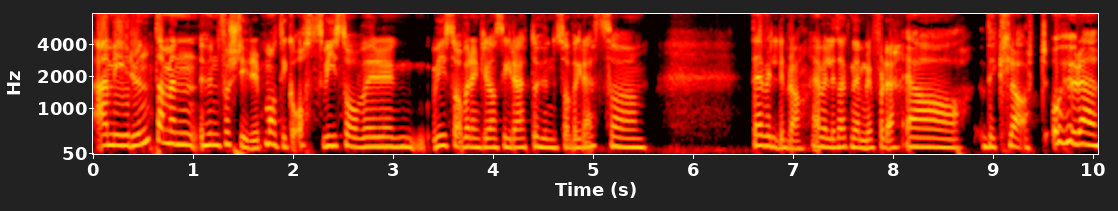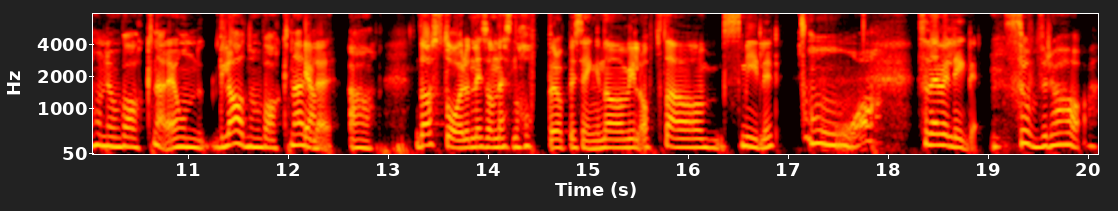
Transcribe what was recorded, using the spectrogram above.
er mye rundt, da, Men hun forstyrrer på en måte ikke oss. Vi sover, vi sover egentlig ganske greit, og hun sover greit. Så det er veldig bra. Jeg er veldig takknemlig for det. Ja, det är klart. Och hur är hon när hon vaknar? Är hon glad när hon vaknar? Ja. Eller? Ja. Da står hun liksom nesten hopper opp i sengen og vil opp da, og smiler. Åh, Så det er veldig hyggelig. så bra.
